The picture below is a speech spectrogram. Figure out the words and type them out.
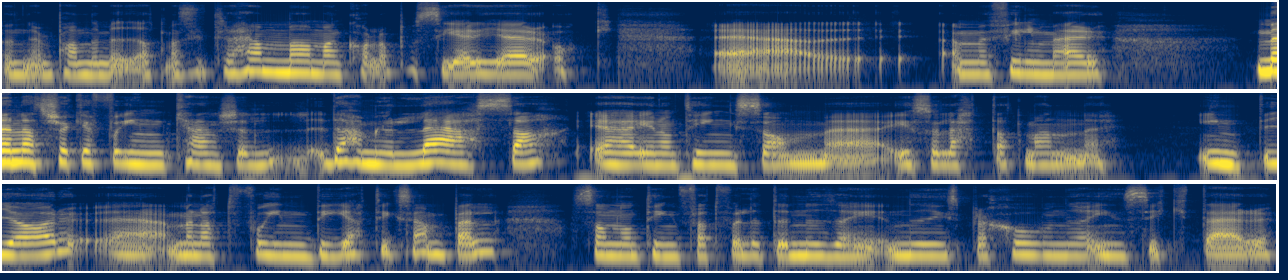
under en pandemi, att man sitter hemma, man kollar på serier och eh, med filmer. Men att försöka få in kanske det här med att läsa eh, är någonting som eh, är så lätt att man inte gör. Eh, men att få in det till exempel som någonting för att få lite nya, ny inspiration, nya insikter,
